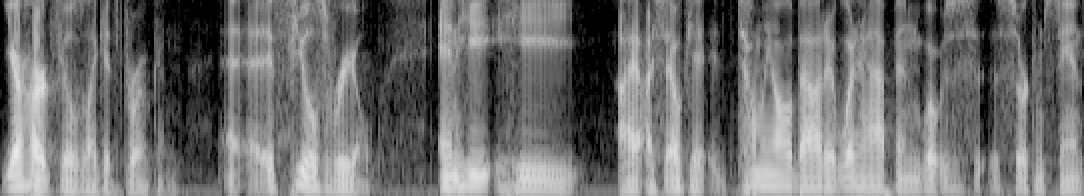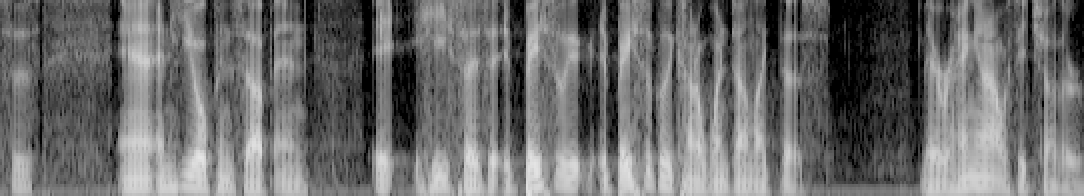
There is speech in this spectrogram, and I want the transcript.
Your heart feels like it's broken. It feels real. And he, he I, I say, okay, tell me all about it. What happened? What was the circumstances? And, and he opens up and it, he says it, it basically, it basically kind of went down like this. They were hanging out with each other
